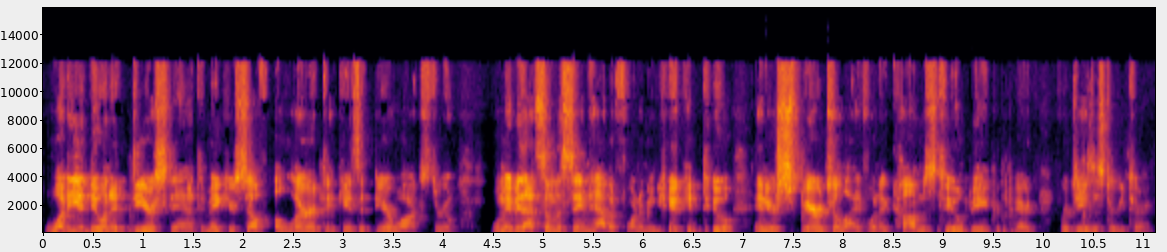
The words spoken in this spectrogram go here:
what do you do in a deer stand to make yourself alert in case a deer walks through well maybe that's some of the same habit forming you can do in your spiritual life when it comes to being prepared for jesus to return.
